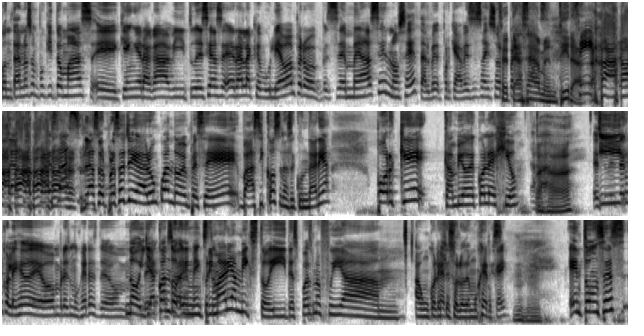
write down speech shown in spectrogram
Contanos un poquito más eh, quién era Gaby. Tú decías era la que bulleaban, pero se me hace, no sé, tal vez, porque a veces hay Se sorpresas. te hace a mentira. Sí, las sorpresas, las sorpresas llegaron cuando empecé básicos, la secundaria, porque cambio de colegio. Ajá. ¿Estuviste Y- en colegio de hombres, mujeres, de hombres? No, ya cuando en primaria mixto y después me fui a, a un colegio solo de mujeres. Ujú. Entonces,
